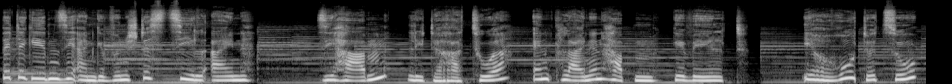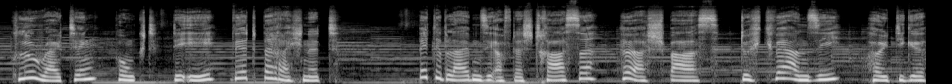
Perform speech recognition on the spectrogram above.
Bitte geben Sie ein gewünschtes Ziel ein. Sie haben Literatur in kleinen Happen gewählt. Ihre Route zu cluewriting.de wird berechnet. Bitte bleiben Sie auf der Straße Hörspaß. Durchqueren Sie heutige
